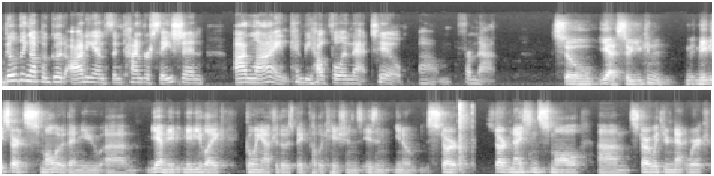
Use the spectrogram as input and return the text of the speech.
building up a good audience and conversation online can be helpful in that too, um, from that. So, yeah, so you can maybe start smaller than you, um, yeah, maybe, maybe like going after those big publications isn't, you know, start, start nice and small, um, start with your network,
